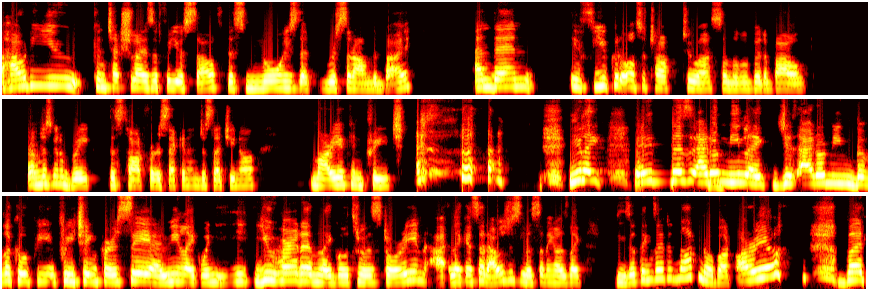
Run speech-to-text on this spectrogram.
how do you contextualize it for yourself this noise that we're surrounded by? And then if you could also talk to us a little bit about i'm just going to break this thought for a second and just let you know mario can preach. You like it doesn't i don't mean like just i don't mean biblical pe- preaching per se. I mean like when you, you heard him like go through a story and I, like i said i was just listening. I was like these are things i did not know about mario. But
